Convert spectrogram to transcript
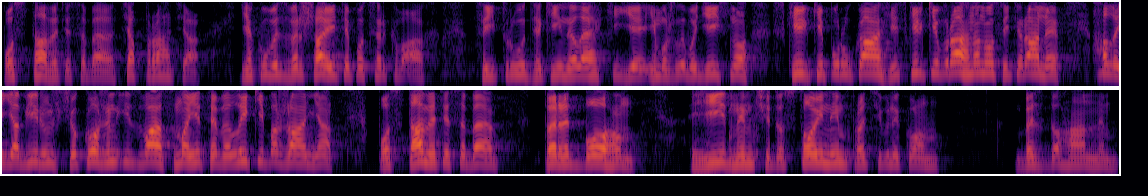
поставити себе, ця праця, яку ви звершаєте по церквах, цей труд, який нелегкий є, і, можливо, дійсно, скільки по руках і скільки враг наносить рани. Але я вірю, що кожен із вас маєте велике бажання поставити себе перед Богом, гідним чи достойним працівником, бездоганним,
